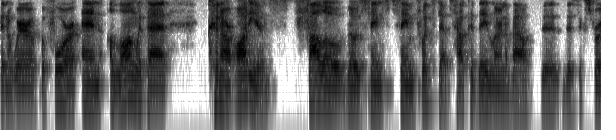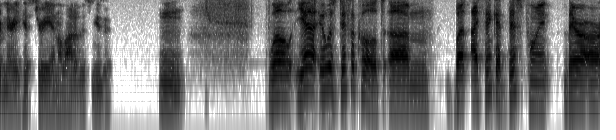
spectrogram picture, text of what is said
been aware of before? And along with that, can our audience follow those same, same footsteps? How could they learn about the, this extraordinary history and a lot of this music? Mm. Well, yeah, it was difficult. Um, but I think at this point, there are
